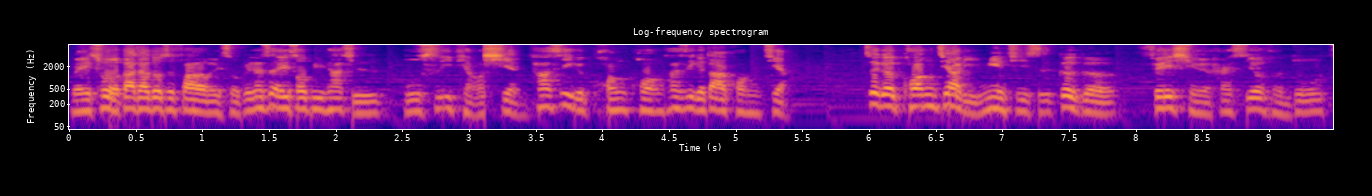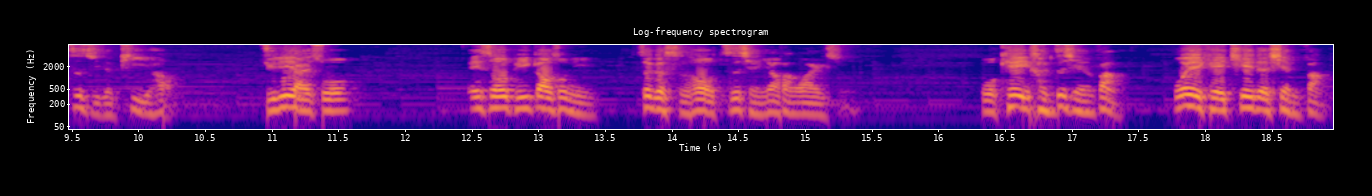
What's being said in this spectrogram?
没错，大家都是 follow SOP，但是 SOP 它其实不是一条线，它是一个框框，它是一个大框架。这个框架里面，其实各个飞行员还是有很多自己的癖好。举例来说，SOP 告诉你这个时候之前要放外形，我可以很之前放，我也可以贴着线放。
